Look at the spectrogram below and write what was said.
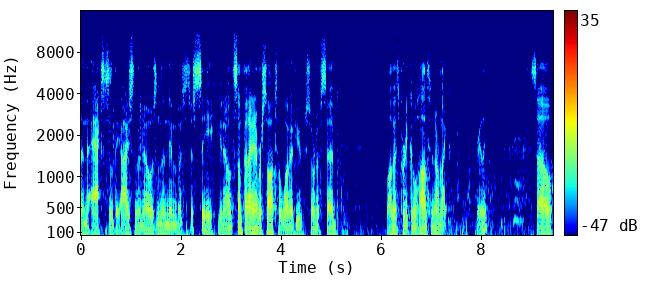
and the axis of the eyes and the nose and the nimbus. Just see, you know, it's something I never saw till one of you sort of said, wow, that's pretty cool, Hodgson. I'm like, really? So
